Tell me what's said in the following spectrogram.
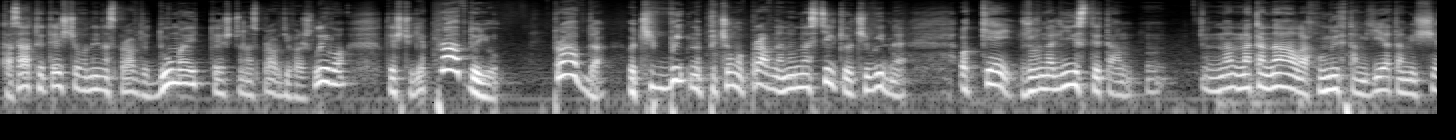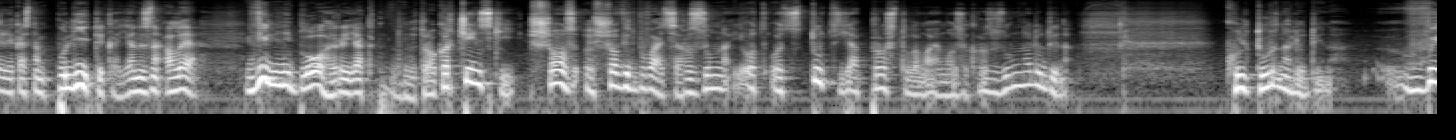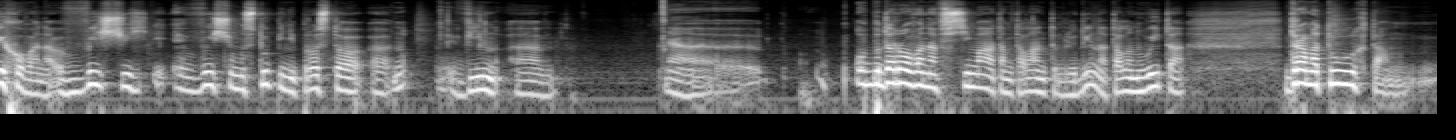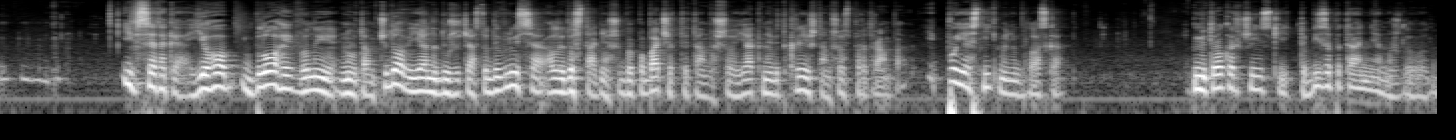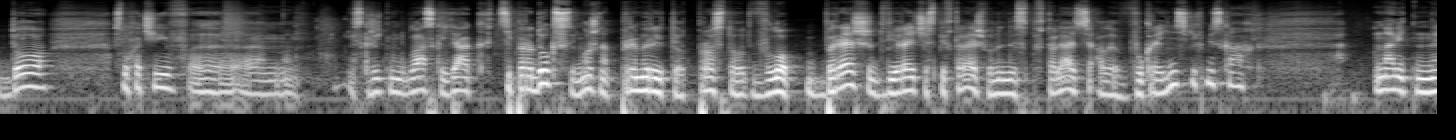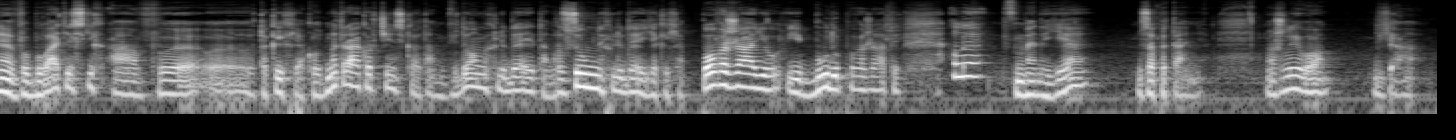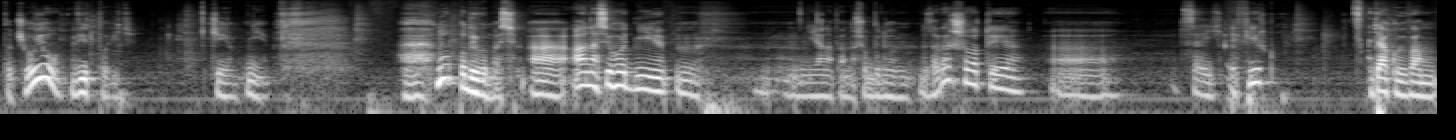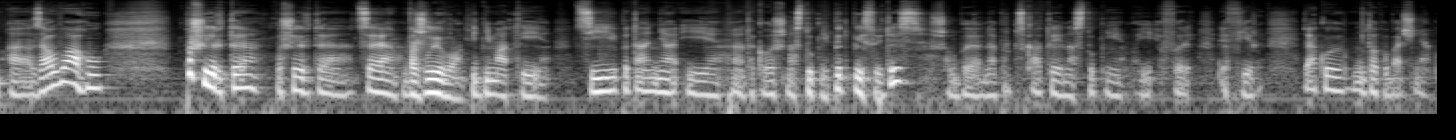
казати те, що вони насправді думають, те, що насправді важливо, те, що є правдою. Правда, очевидно, причому правда, ну настільки очевидна. Окей, журналісти там на, на каналах, у них там є там іще якась там політика, я не знаю, але вільні блогери, як Дмитро Корчинський, що, що відбувається? Розумна. І от, от тут я просто ламаю мозок. Розумна людина, культурна людина, вихована в вищій, вищому ступені, просто е, ну, він. е, е, обдарована всіма там талантами людина, талановита, драматург там. І все таке. Його блоги, вони ну там чудові. Я не дуже часто дивлюся, але достатньо, щоб побачити там, що як не відкриєш там щось про Трампа. І поясніть мені, будь ласка, Дмитро Корчинський, тобі запитання, можливо, до слухачів. Е, ем, Скажіть мені, будь ласка, як ці парадокси можна примирити? От просто от в лоб береш дві речі, співставляєш, вони не співставляються, але в українських мізках, навіть не в обивательських, а в е, таких, як у Дмитра Корчинського, там відомих людей, там розумних людей, яких я поважаю і буду поважати. Але в мене є запитання. Можливо, я почую відповідь чи ні. Е, Ну, подивимось. А, а на сьогодні я напевно, що буду завершувати е, цей ефір. Дякую вам е, за увагу. Поширте, поширте. Це важливо піднімати ці питання і е, також наступні. Підписуйтесь, щоб не пропускати наступні мої ефіри. ефіри. Дякую, до побачення.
